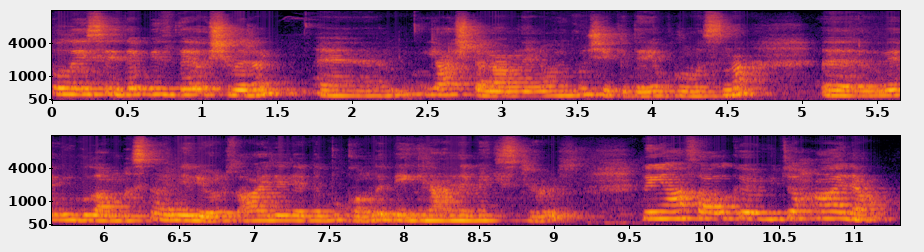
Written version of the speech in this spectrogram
Dolayısıyla biz de aşıların e, yaş dönemlerine uygun şekilde yapılmasına e, ve uygulanmasını öneriyoruz. Aileleri de bu konuda bilgilendirmek istiyoruz. Dünya Sağlık Örgütü hala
